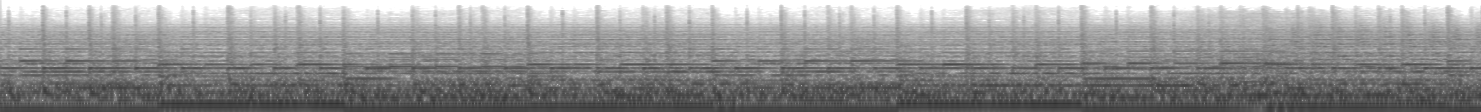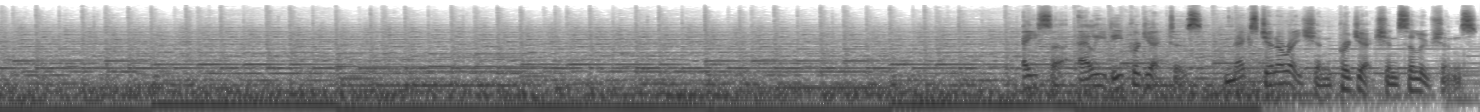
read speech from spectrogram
Acer LED projectors, next generation projection solutions.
